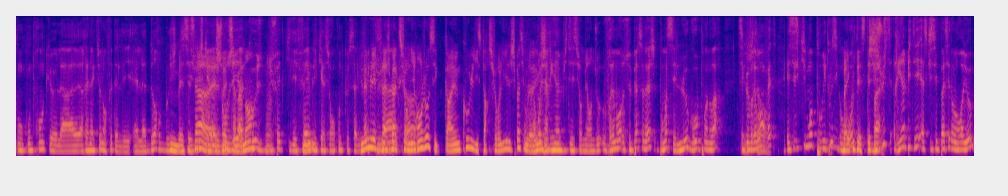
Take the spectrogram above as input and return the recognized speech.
qu'on comprend que la reine actuelle, en fait, elle, est- elle adore Boji. Ben, c'est ça, juste qu'elle elle a changé à maman. cause du Mm. fait qu'il est faible Mm. et qu'elle se rend compte que ça lui Même fait les du mal, flashbacks sur. Miranjo, c'est quand même cool. L'histoire sur l'île, je sais pas si vous l'avez Ah, moi, vu. j'ai rien bité sur Miranjo. Vraiment, ce personnage, pour moi, c'est le gros point noir. C'est que vraiment, en fait, et c'est ce qui, moi, pourrit tout, c'est qu'en Bah gros, j'ai pas. juste rien bité à ce qui s'est passé dans le royaume.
